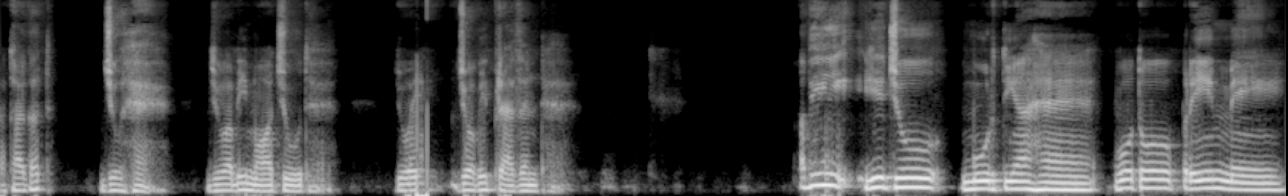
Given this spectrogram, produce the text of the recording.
तथागत जो है जो अभी मौजूद है जो एक जो अभी प्रेजेंट है। अभी ये जो मूर्तियाँ हैं वो तो प्रेम में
